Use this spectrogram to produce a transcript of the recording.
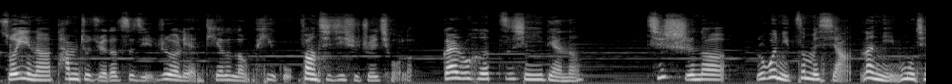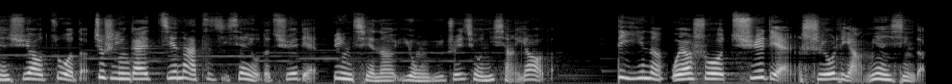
所以呢，他们就觉得自己热脸贴了冷屁股，放弃继续追求了。该如何自信一点呢？其实呢，如果你这么想，那你目前需要做的就是应该接纳自己现有的缺点，并且呢，勇于追求你想要的。第一呢，我要说，缺点是有两面性的。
